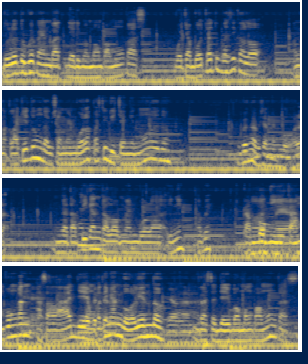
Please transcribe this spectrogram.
dulu tuh gue pengen banget jadi Bambang Pamungkas. Bocah-bocah tuh pasti kalau anak laki tuh nggak bisa main bola pasti dicengin mulu tuh. Gue nggak bisa main bola. Nggak tapi kan kalau main bola ini apa ya, kampung di ya. kampung kan asal aja Iya, yang penting betul. kan golin tuh. Ya ah. berasa jadi Bambang Pamungkas.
